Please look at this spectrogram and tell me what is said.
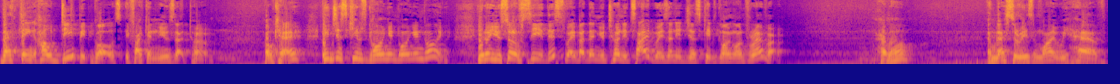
that thing, how deep it goes, if I can use that term. Okay? It just keeps going and going and going. You know, you sort of see it this way, but then you turn it sideways and it just keeps going on forever. Hello? And that's the reason why we have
